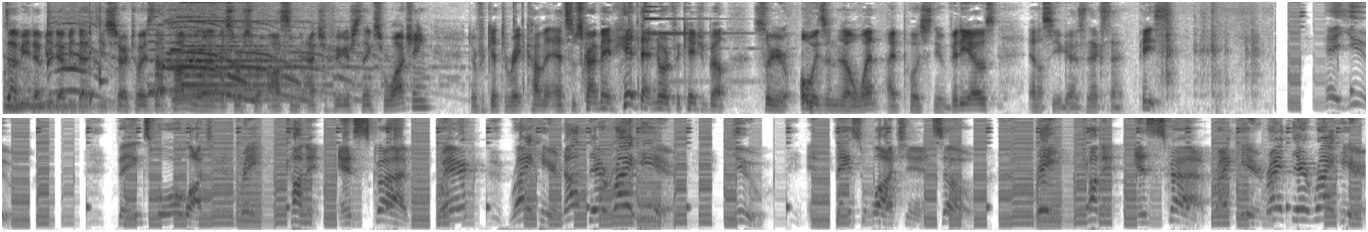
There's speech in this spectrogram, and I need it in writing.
www.dstartoys.com, reliable source for awesome action figures. Thanks for watching. Don't forget to rate, comment, and subscribe, and hit that notification bell so you're always in the know when I post new videos. And I'll see you guys next time. Peace. Hey you! Thanks for watching. Rate, comment, and subscribe. Where? Right here. Not there, right here. You. And thanks for watching. So, rate, comment, and subscribe. Right here, right there, right here.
